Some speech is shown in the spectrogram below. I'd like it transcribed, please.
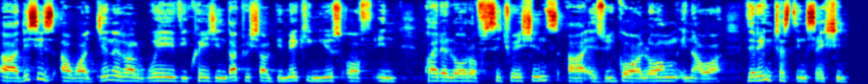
uh, this is our general wave equation that we shall be making use of in quite a lot of situations uh, as we go along in our very interesting section.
